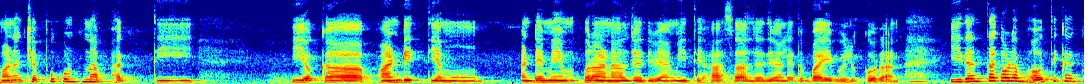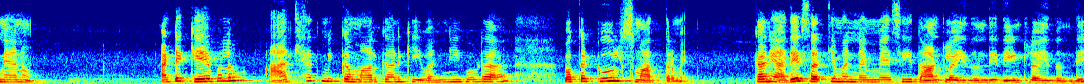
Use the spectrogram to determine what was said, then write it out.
మనం చెప్పుకుంటున్న భక్తి ఈ యొక్క పాండిత్యము అంటే మేము పురాణాలు చదివాము ఇతిహాసాలు చదివాము లేదా బైబిల్ ఖురాన్. ఇదంతా కూడా భౌతిక జ్ఞానం. అంటే కేవలం ఆధ్యాత్మిక మార్గానికి ఇవన్నీ కూడా ఒక టూల్స్ మాత్రమే. కానీ అదే సత్యం అని నమ్మేసి దాంట్లో ఇది ఉంది దీంట్లో ఇది ఉంది.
